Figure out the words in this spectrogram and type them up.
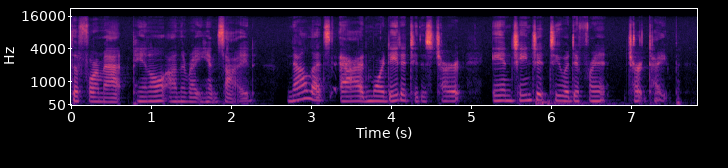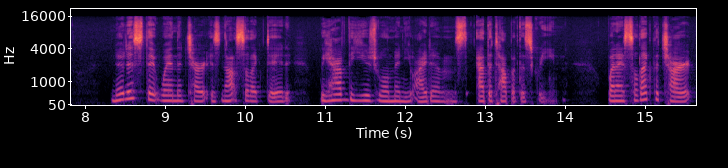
the format panel on the right hand side. Now let's add more data to this chart and change it to a different chart type. Notice that when the chart is not selected, we have the usual menu items at the top of the screen. When I select the chart,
